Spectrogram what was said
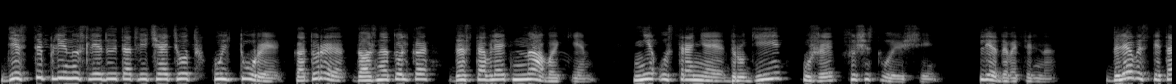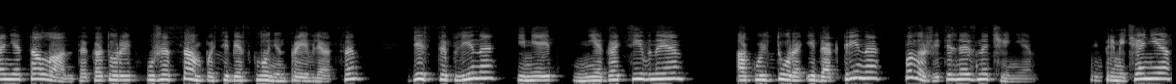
Дисциплину следует отличать от культуры, которая должна только доставлять навыки, не устраняя другие, уже существующие. Следовательно, для воспитания таланта, который уже сам по себе склонен проявляться, дисциплина имеет негативное, а культура и доктрина – положительное значение. Примечание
